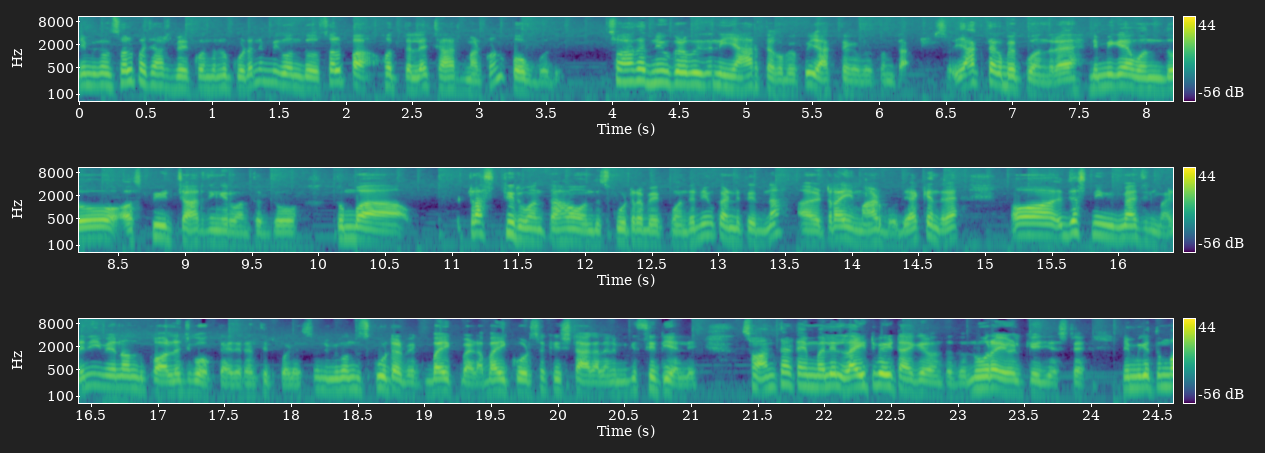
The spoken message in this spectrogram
ನಿಮಗೆ ಒಂದು ಸ್ವಲ್ಪ ಚಾರ್ಜ್ ಬೇಕು ಅಂದ್ರೂ ಕೂಡ ನಿಮಗೆ ಒಂದು ಸ್ವಲ್ಪ ಹೊತ್ತಲ್ಲೇ ಚಾರ್ಜ್ ಮಾಡ್ಕೊಂಡು ಹೋಗ್ಬೋದು. ಸೊ ಹಾಗಾದ್ರೆ ನೀವು ಕೇಳ್ಬೋದು ಇದನ್ನು ಯಾರು ತಗೋಬೇಕು, ಯಾಕೆ ತಗೋಬೇಕು ಅಂತ. ಸೊ ಯಾಕೆ ತಗೋಬೇಕು ಅಂದರೆ ನಿಮಗೆ ಒಂದು ಸ್ಪೀಡ್ ಚಾರ್ಜಿಂಗ್ ಇರುವಂಥದ್ದು ತುಂಬ ಟ್ರಸ್ಟ್ ಇರುವಂತಹ ಒಂದು ಸ್ಕೂಟರ್ ಬೇಕು ಅಂದರೆ ನೀವು ಖಂಡಿತ ಇದನ್ನ ಟ್ರೈ ಮಾಡ್ಬೋದು. ಯಾಕೆಂದರೆ ಜಸ್ಟ್ ನೀವು ಇಮ್ಯಾಜಿನ್ ಮಾಡಿ ನೀವೇನೋ ಒಂದು ಕಾಲೇಜ್ಗೆ ಹೋಗ್ತಾ ಇದ್ದೀರಿ ಅಂತ ಇಟ್ಕೊಳ್ಳಿ ಸೊ ನಿಮಗೊಂದು ಸ್ಕೂಟರ್ ಬೇಕು ಬೈಕ್ ಬೇಡ ಬೈಕ್ ಓಡಿಸೋಕೆ ಇಷ್ಟ ಆಗಲ್ಲ ನಿಮಗೆ ಸಿಟಿಯಲ್ಲಿ ಸೊ ಅಂಥ ಟೈಮಲ್ಲಿ ಲೈಟ್ ವೆಯ್ಟ್ ಆಗಿರುವಂಥದ್ದು ನೂರ ಏಳು ಕೆ ಜಿ ಅಷ್ಟೇ, ನಿಮಗೆ ತುಂಬ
